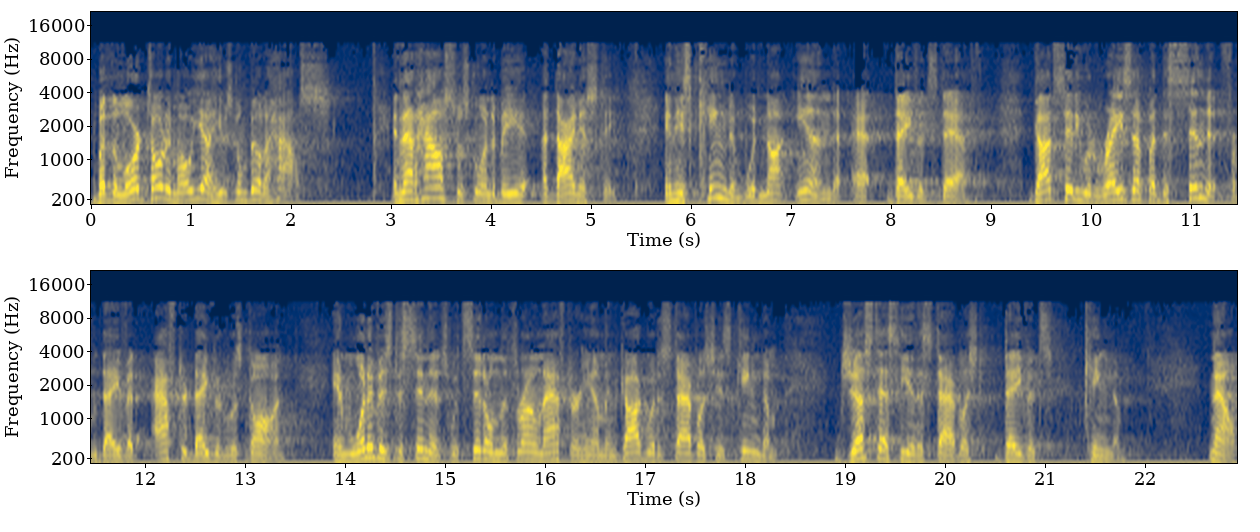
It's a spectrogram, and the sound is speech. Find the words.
But the Lord told him, oh, yeah, he was going to build a house. And that house was going to be a dynasty. And his kingdom would not end at David's death. God said he would raise up a descendant from David after David was gone. And one of his descendants would sit on the throne after him, and God would establish his kingdom just as he had established David's kingdom. Now,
